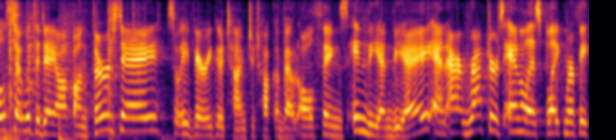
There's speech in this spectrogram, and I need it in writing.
also with the day off on Thursday, so a very good time to talk about all things in the NBA. And our Raptors analyst Blake Murphy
